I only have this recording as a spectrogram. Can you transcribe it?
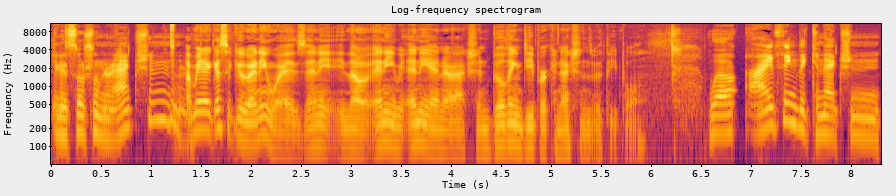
in a social interaction? or- I mean, I guess it could go anyways. Any you know any any interaction, building deeper connections with people. Well, I think the connection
